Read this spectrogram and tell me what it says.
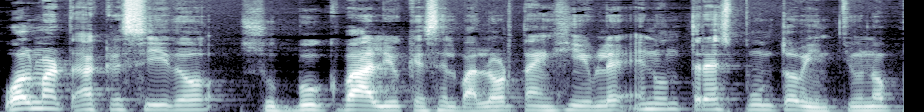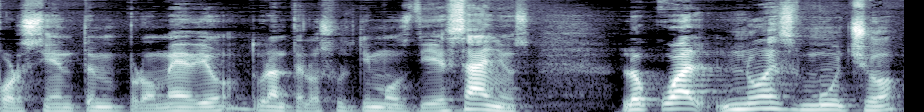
Walmart ha crecido su book value, que es el valor tangible, en un 3.21% en promedio durante los últimos 10 años, lo cual no es mucho,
